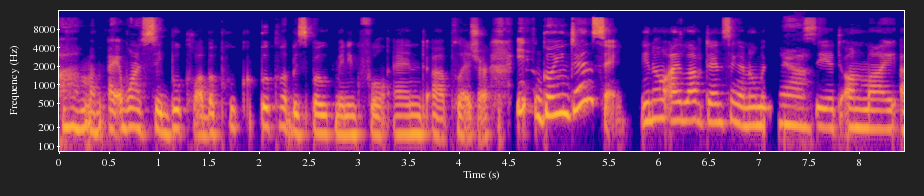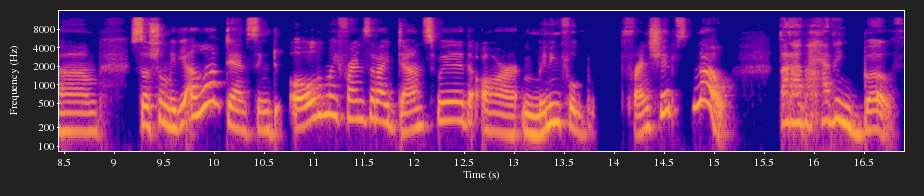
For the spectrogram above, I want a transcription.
um, I want to say book club, but book, club is both meaningful and uh, pleasure. It, going dancing, you know, I love dancing. I know yeah. see it on my um, social media. I love dancing. Do all of my friends that I dance with are meaningful friendships? No, but I'm having both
